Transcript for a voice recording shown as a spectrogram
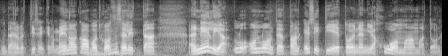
Mitä helvettiä se ikinä meinaakaan, voit mm-hmm. kohta selittää. Neljä. On luonteeltaan esitietoinen ja huomaamaton.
